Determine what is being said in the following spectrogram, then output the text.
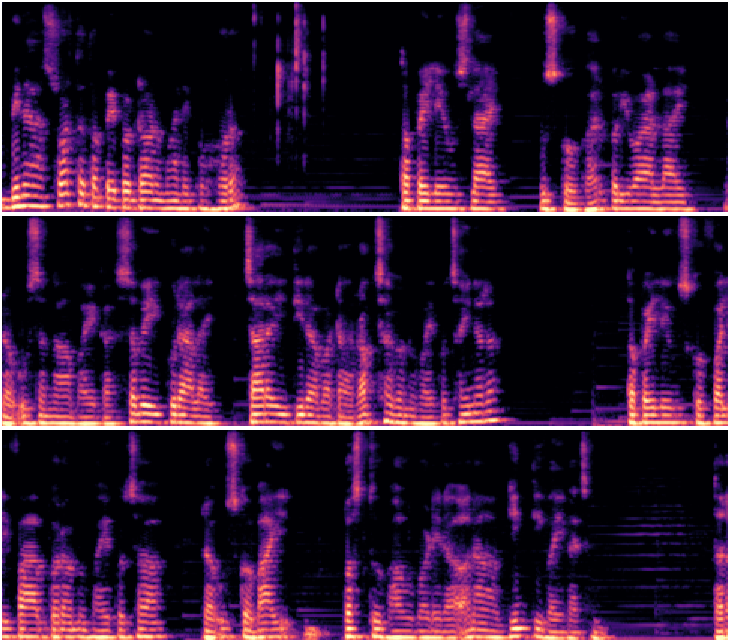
बिना स्वार्थ तपाईँको डर मानेको हो र? तपाईँले उसलाई उसको घर परिवारलाई र उसँग भएका सबै कुरालाई चारैतिरबाट रक्षा गर्नुभएको छैन र? तपाईँले उसको फलिफाप गराउनु भएको छ र उसको भाइ वस्तु भाउ बढेर अनगिन्ती भएका छन्। तर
